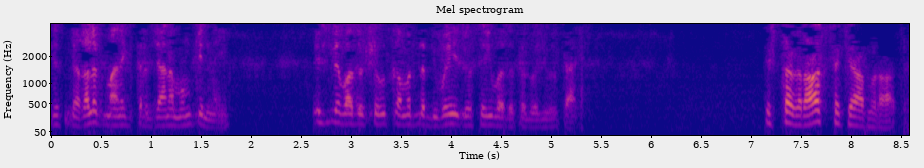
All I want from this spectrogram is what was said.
جس میں غلط معنی کی طرف جانا ممکن نہیں۔ اس لیے واد الشعود کا مطلب بھی وہی جو صحیح وادت الوجود کا ہے۔ استغراق سے کیا مراد ہے؟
